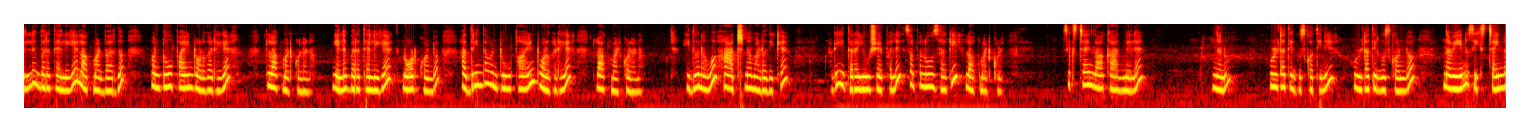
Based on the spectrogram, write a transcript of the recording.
ಎಲ್ಲಿಗೆ ಬರುತ್ತೆ ಅಲ್ಲಿಗೆ ಲಾಕ್ ಮಾಡಬಾರ್ದು. ಒಂದು ಟೂ ಪಾಯಿಂಟ್ ಒಳಗಡೆಗೆ ಲಾಕ್ ಮಾಡ್ಕೊಳ್ಳೋಣ. ಎಲ್ಲಿಗೆ ಬರುತ್ತೆ ಅಲ್ಲಿಗೆ ನೋಡಿಕೊಂಡು ಅದರಿಂದ ಒಂದು ಟೂ ಪಾಯಿಂಟ್ ಒಳಗಡೆಗೆ ಲಾಕ್ ಮಾಡ್ಕೊಳ್ಳೋಣ. ಇದು ನಾವು ಆರ್ಚ್ನ ಮಾಡೋದಕ್ಕೆ. ನೋಡಿ, ಈ ಥರ ಯು ಶೇಪಲ್ಲಿ ಸ್ವಲ್ಪ ಲೂಸಾಗಿ ಲಾಕ್ ಮಾಡ್ಕೊಳ್ಳಿ. ಸಿಕ್ಸ್ ಚೈನ್ ಲಾಕ್ ಆದಮೇಲೆ ನಾನು ಉಲ್ಟಾ ತಿರುಗಿಸ್ಕೊತೀನಿ. ಉಲ್ಟಾ ತಿರುಗಿಸ್ಕೊಂಡು ನಾವೇನು ಸಿಕ್ಸ್ ಚೈನ್ನ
